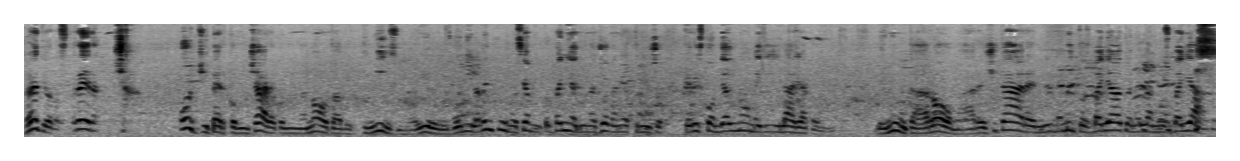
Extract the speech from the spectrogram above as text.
Radio Rostrera, ciao! Oggi per cominciare con una nota d'ottimismo, il 2021, siamo in compagnia di una giovane attrice che risponde al nome di Ilaria Conte, venuta a Roma a recitare nel momento sbagliato e nell'anno sbagliato.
